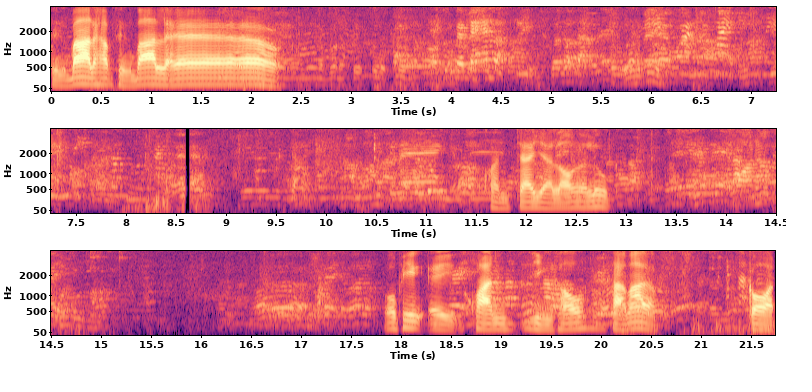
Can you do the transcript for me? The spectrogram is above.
ถึงบ้านแล้วครับถึงบ้านแล้ว ขวัญใจอย่าร้องนะลูก โอ้พี่ไอควานหญิงเขาสามารถแบบกอด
